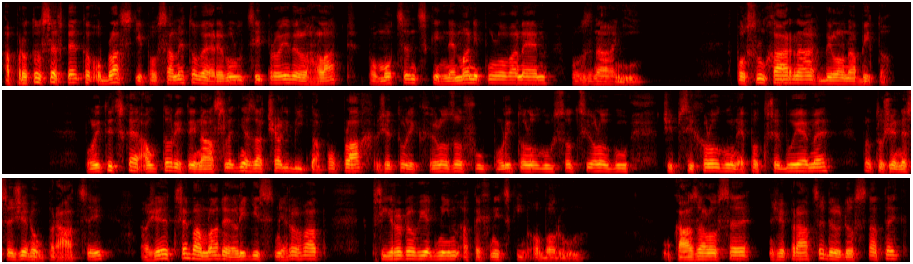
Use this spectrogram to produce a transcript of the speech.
a proto se v této oblasti po sametové revoluci projevil hlad po mocensky nemanipulovaném poznání. V posluchárnách bylo nabito. Politické autority následně začaly být na poplach, že tolik filozofů, politologů, sociologů či psychologů nepotřebujeme, protože neseženou práci a že je třeba mladé lidi směrovat k přírodovědným a technickým oborům. Ukázalo se, že práce byl dostatek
